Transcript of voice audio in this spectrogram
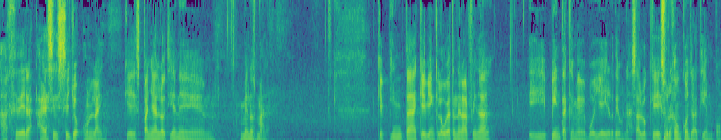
acceder a ese sello online, que España lo tiene menos mal. que pinta que bien, que lo voy a tener al final y pinta que me voy a ir de una, salvo que surja un contratiempo.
